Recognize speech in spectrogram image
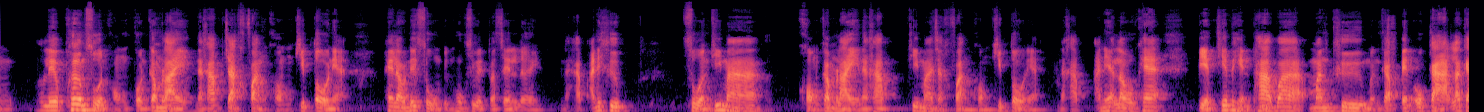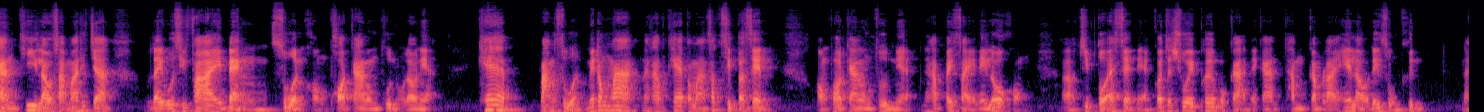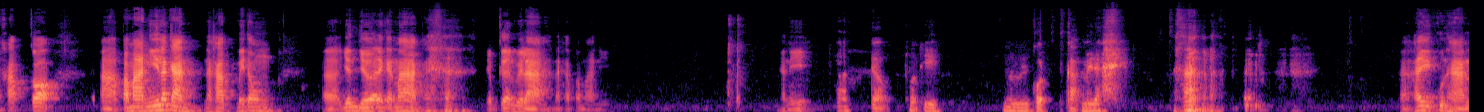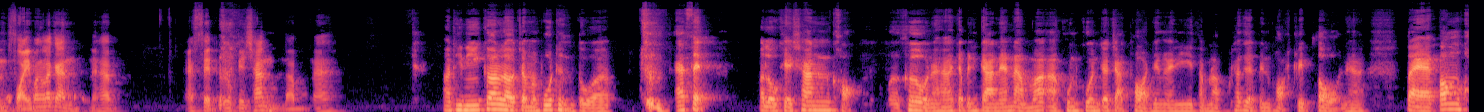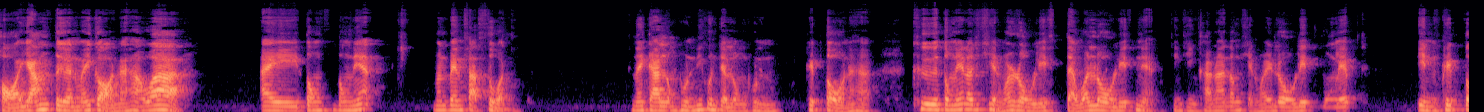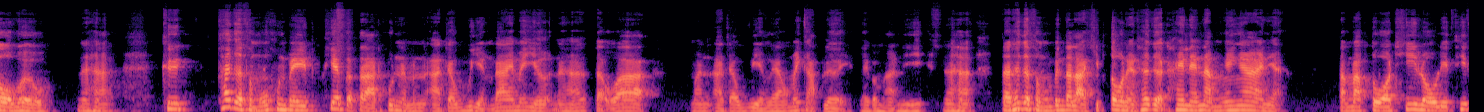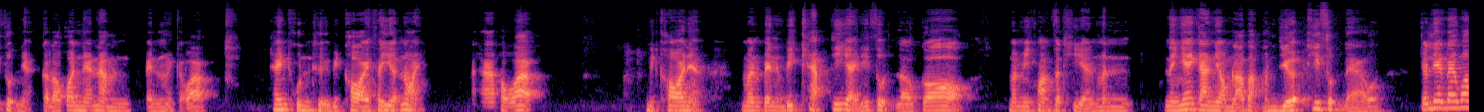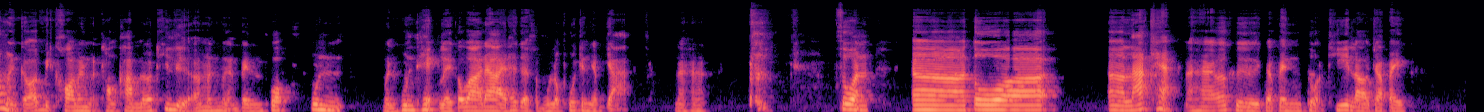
เรียกเพิ่มส่วนของผลกำไรนะครับจากฝั่งของคริปโตเนี่ยให้เราได้สูงถึง 61%เลยนะครับอันนี้คือส่วนที่มา ของกำไรนะครับที่มาจากฝั่งของคริปโตเนี่ยนะครับอันนี้เราแค่เปรียบเทียบให้เห็นภาพว่ามันคือเหมือนกับเป็นโอกาสละกันที่เราสามารถที่จะ diversify แบ่งส่วนของพอร์ตการลงทุนของเราเนี่ยแค่บางส่วนไม่ต้องมากนะครับแค่ประมาณสัก 10%ของพอร์ตการลงทุนเนี่ยนะครับไปใส่ในโลกของคริปโตแอสเซทเนี่ยก็จะช่วยเพิ่มโอกาสในการทำกำไรให้เราได้สูงขึ้นนะครับ ก็ประมาณนี้แล้วกันนะครับ ไม่ต้องเอ่นเยอะอะไรกันมาก เดี๋ยวเกินเวลานะครับ ประมาณนี้ อันนี้ เดี๋ยวโทษที มันกดกลับไม่ได้อะให้คุณหารฝอยบ้างแล้วกันนะครับ asset allocation ครับนะอาทีนี้ก็เราจะมาพูดถึงตัว asset allocation ของ Merkle นะฮะ จะเป็นการแนะนำว่าอะคุณควรจะจัดพอร์ตยังไงดีสำหรับถ้าเกิดเป็นพอร์ตคริปโตนะฮะ แต่ต้องขอย้ำเตือนไว้ก่อนนะฮะว่า ไอ้ตรงตรงเนี้ย มันเป็นสัดส่วน ในการลงทุนที่คุณจะลงทุนคริปโตนะฮะ คือตรงนี้เราจะเขียนว่า low risk แต่ว่า low risk เนี่ย จริงๆคราวหน้าต้องเขียนไว้ low risk วงเล็บ in crypto world นะฮะ คือถ้าเกิดสมมุติคุณไปเทียบกับตลาดหุ้นน่ะมันอาจจะเหวี่ยงได้ไม่เยอะนะฮะ แต่ว่ามันอาจจะเหวี่ยงแล้วไม่กลับเลยอะไรประมาณนี้นะฮะ แต่ถ้าเกิดสมมติเป็นตลาดคริปโตเนี่ย ถ้าเกิดให้แนะนำง่าย ๆ เนี่ยสำหรับตัวที่ low risk ที่สุดเนี่ย ก็เราก็แนะนำเป็นเหมือนกับว่า ให้คุณถือ Bitcoin ซะเยอะหน่อยนะฮะ เพราะว่า Bitcoin เนี่ย มันเป็น Big Cap ที่ใหญ่ที่สุดแล้วก็มันมีความเสถียรมันในแง่การยอมรับอะมันเยอะที่สุดแล้ว จะเรียกได้ว่าเหมือนกับว่า Bitcoin มันเหมือนทองคำแล้วที่เหลือมันเหมือนเป็นพวกหุ้นเหมือนหุ้นเทคเลยก็ว่าได้ ถ้าเกิดสมมุติเราพูดกันหยาบๆนะฮะส่วนตัวลักแคปนะฮะก็คือจะเป็นส่วนที่เราจะไป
